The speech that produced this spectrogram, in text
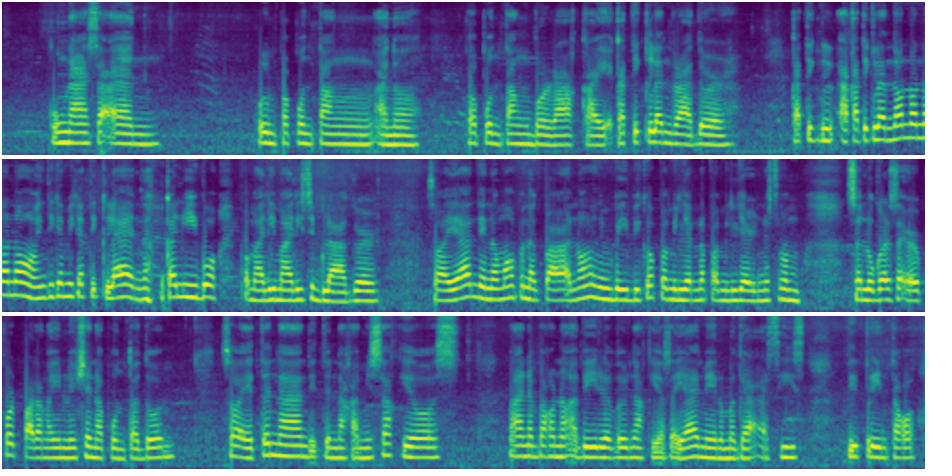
kung nasaan kung papuntang ano, papuntang Boracay, Katiklan rather. Katik, ah, katiklan, no, no, no, no, hindi kami katiklan. Kalibo, pamali-mali si vlogger. So, ayan, tinan mo, pa nagpa, ano, yung baby ko, familiar na familiar na sa, sa lugar sa airport, para ngayon lang siya napunta doon. So, eto na, dito na kami sa kiosk. Mahanap ako ng available na kiosk. Ayan, mayroong mag assist Piprint ako.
